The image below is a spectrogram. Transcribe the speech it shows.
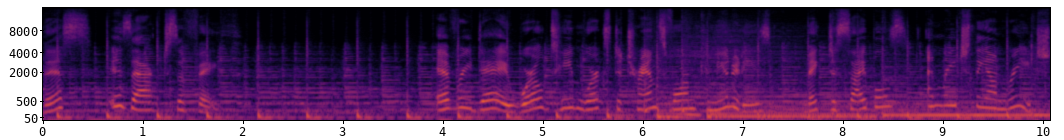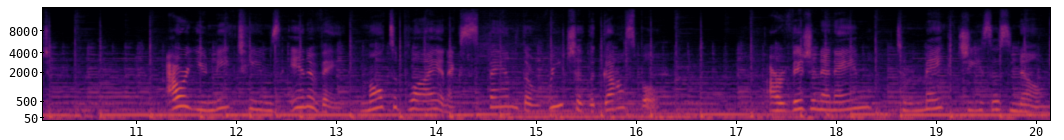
This is Acts of Faith. Every day, World Team works to transform communities, make disciples, and reach the unreached. Our unique teams innovate, multiply, and expand the reach of the gospel. Our vision and aim to make Jesus known.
